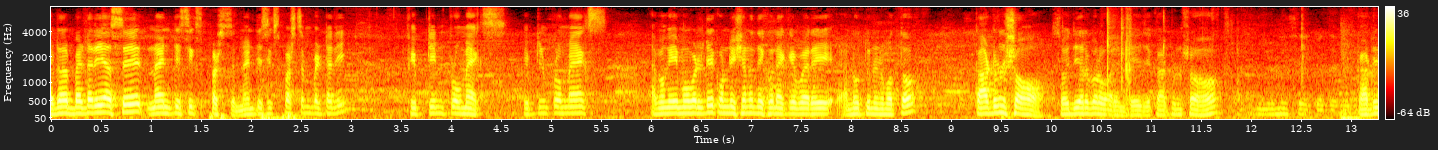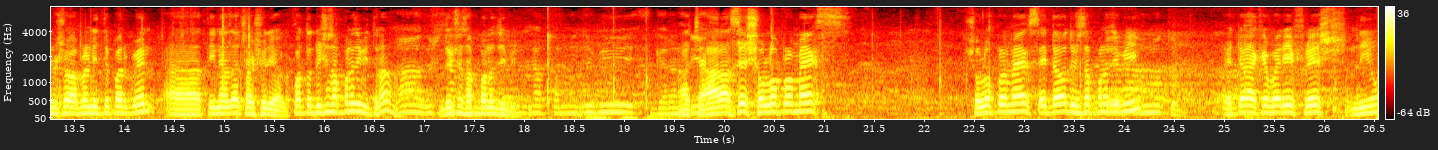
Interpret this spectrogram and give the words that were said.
এটার ব্যাটারি আছে ninety six percent ninety six percent battery fifteen pro max fifteen pro max এবং এই মোবাইলটির কন্ডিশনে দেখুন একেবারে নতুনের মতো। কার্টুন সহ সৌদি আরবের ওয়ারেন্টি এই যে কার্টুন সহ। কার্টুন সহ আপনারা নিতে পারবেন তিন হাজার ছয়শো রিয়াল। কত দুশো ছাপ্পান্ন জিবি তো না? হ্যাঁ দুশো ছাপ্পান্ন জিবি। আচ্ছা আর আছে ষোলো প্রো ম্যাক্স ষোলো প্রো ম্যাক্স এটাও দুশো ছাপ্পান্ন জিবি। এটাও এটা একেবারেই ফ্রেশ নিউ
